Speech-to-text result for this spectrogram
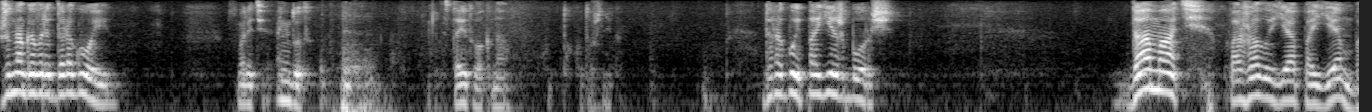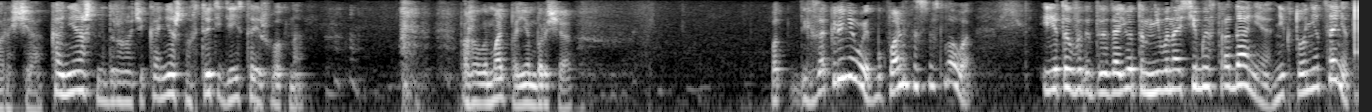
Жена говорит, дорогой, смотрите, анекдот. Стоит у окна художник. Дорогой, поешь борщ. Да, мать, пожалуй, я поем борща. Конечно, дружочек, конечно, в третий день стоишь у окна. Пожалуй, мать, поем борща. Вот их заклинивает буквально на слова. И это дает им невыносимые страдания. Никто не ценит.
